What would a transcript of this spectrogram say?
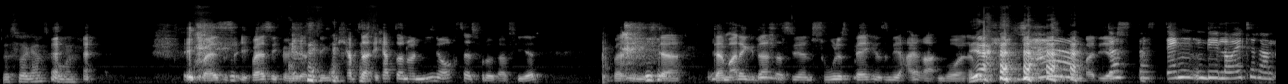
Das war ganz komisch. ich, weiß ich weiß nicht mehr, wie das Ding Ich habe da, hab da noch nie eine Hochzeit fotografiert. Ich weiß nicht, da, da haben alle gedacht, dass wir ein schwules Pärchen sind, die heiraten wollen. Ja, ja das, das, denken die Leute dann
